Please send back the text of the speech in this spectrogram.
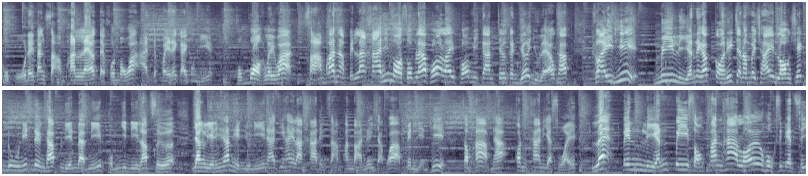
โอ้โหได้ตั้ง 3,000 แล้ว แต่คนมองว่าอาจจะไปได้ไกลกว่านี้ ผมบอกเลยว่า 3,000อะเป็นราคาที่เหมาะสมแล้วเพราะอะไรเพราะมีการเจอกันเยอะอยู่แล้วครับ ใครที่มีเหรียญนะครับก่อนที่จะนำไปใช้ลองเช็คดูนิดนึงครับเหรียญแบบนี้ผมยินดีรับซื้ออย่างเหรียญที่ท่านเห็นอยู่นี้นะที่ให้ราคาถึง 3,000 บาทเนื่องจากว่าเป็นเหรียญที่สภาพนะฮะค่อนข้างที่จะสวย และเป็นเหรียญปี 2561 สี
